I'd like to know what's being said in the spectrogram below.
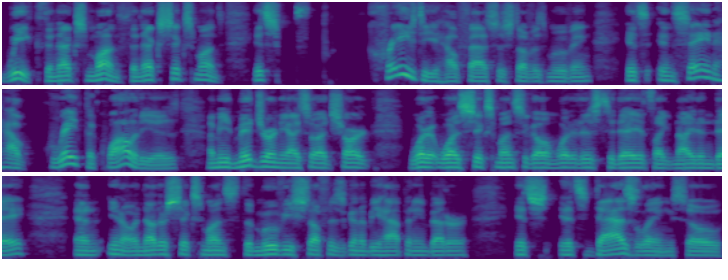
week, the next month, the next six months. It's crazy how fast this stuff is moving. It's insane how great the quality is. I mean, Midjourney, I saw a chart what it was six months ago and what it is today. It's like night and day and you know another six months the movie stuff is going to be happening better. It's it's dazzling so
